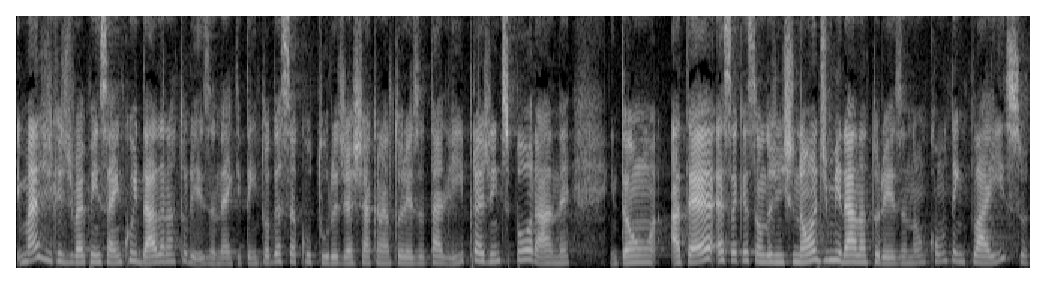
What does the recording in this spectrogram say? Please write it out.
Imagina que a gente vai pensar em cuidar da natureza, né? Que tem toda essa cultura de achar que a natureza está ali para a gente explorar, né? Então, até essa questão da gente não admirar a natureza, não contemplar isso,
